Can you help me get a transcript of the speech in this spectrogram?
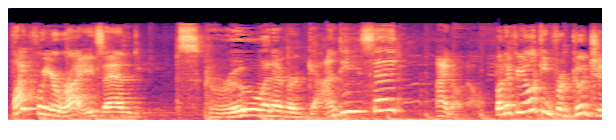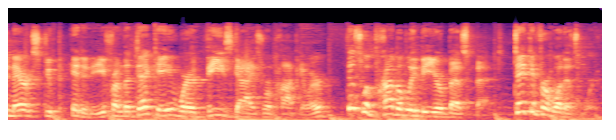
Fight for your rights and screw whatever Gandhi said? I don't know. But if you're looking for good generic stupidity from the decade where these guys were popular, this would probably be your best bet. Take it for what it's worth.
